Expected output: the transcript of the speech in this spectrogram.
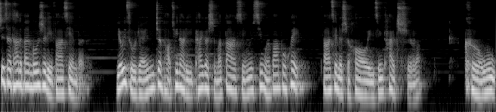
是在他的办公室里发现的。有一组人正好去那里开个什么大型新闻发布会，发现的时候已经太迟了。可恶！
